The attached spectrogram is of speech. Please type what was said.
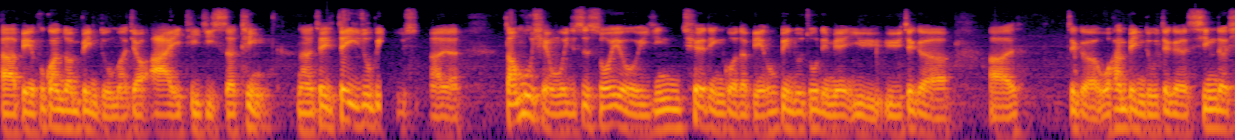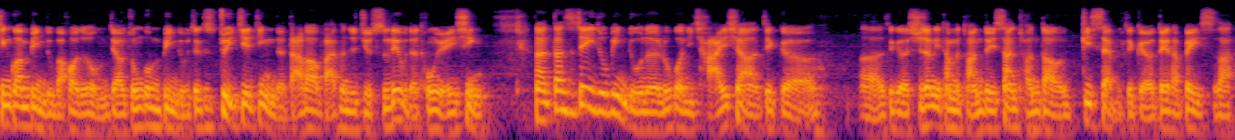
呃蝙蝠冠状病毒嘛，叫 ITG13。那这这一株病毒呃，到目前为止是所有已经确定过的蝙蝠病毒株里面与与这个呃。这个武汉病毒，这个新的新冠病毒吧，或者说我们叫中共病毒，这个是最接近的，达到百分之九十六的同源性。那但是这一株病毒呢，如果你查一下这个呃这个石正丽他们团队上传到 GitHub 这个 database 啊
